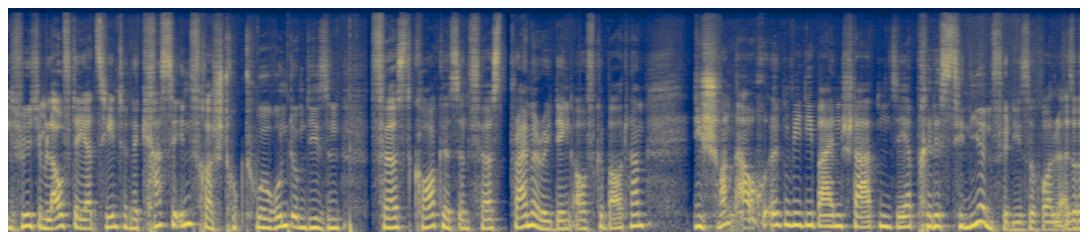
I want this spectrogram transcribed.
natürlich im Laufe der Jahrzehnte eine krasse Infrastruktur rund um diesen First Caucus und First Primary Ding aufgebaut haben, die schon auch irgendwie die beiden Staaten sehr prädestinieren für diese Rolle. Also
